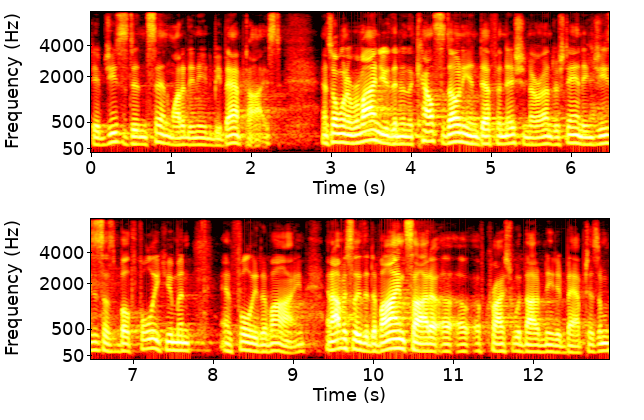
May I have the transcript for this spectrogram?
if Jesus didn't sin, why did he need to be baptized? And so I want to remind you that in the Chalcedonian definition or understanding, Jesus is both fully human and fully divine. And obviously, the divine side of, of Christ would not have needed baptism,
